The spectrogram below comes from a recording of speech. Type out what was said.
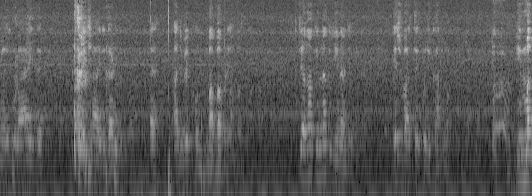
میرے کو آیا ہی تو شاہ دی داڑھی اج ویکھو بابا بنے۔ تے اگاں کنا کہ جینا جی اس واسطے کچھ کر لو۔ ہمت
